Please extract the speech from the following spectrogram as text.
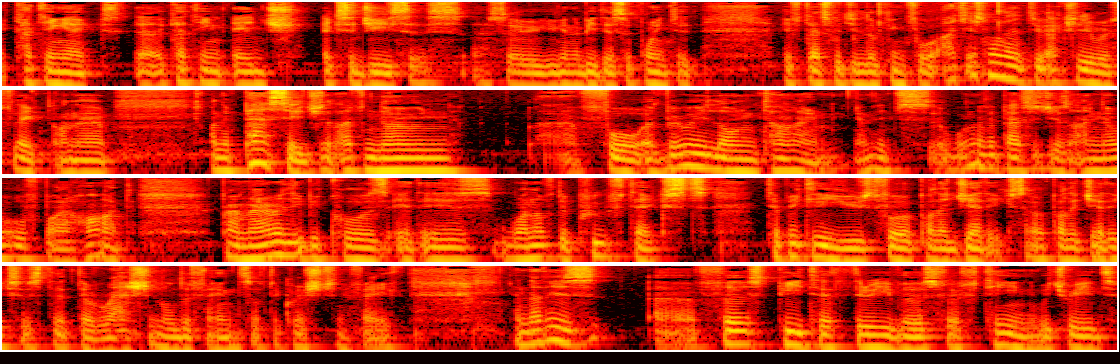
a cutting ex, uh, cutting edge exegesis. Uh, so you're going to be disappointed if that's what you're looking for. I just wanted to actually reflect on a on a passage that I've known uh, for a very long time, and it's one of the passages I know of by heart, primarily because it is one of the proof texts typically used for apologetics. So apologetics is the, the rational defense of the Christian faith, and that is uh, First Peter 3, verse 15, which reads,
